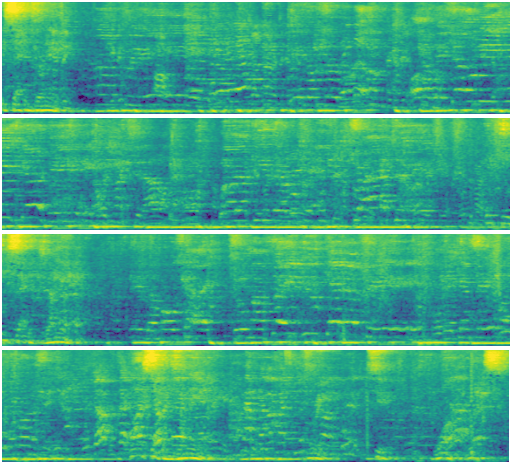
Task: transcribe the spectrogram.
30 seconds remaining. Fifteen seconds. Five seconds. Three, two. Yes.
